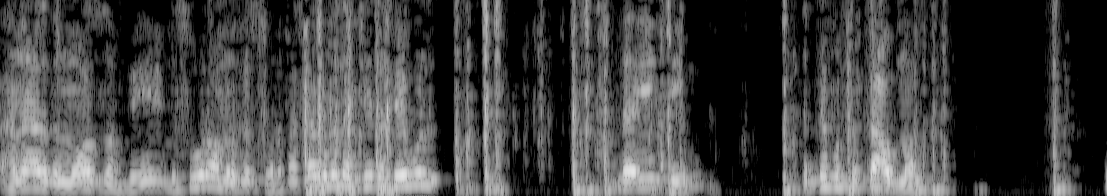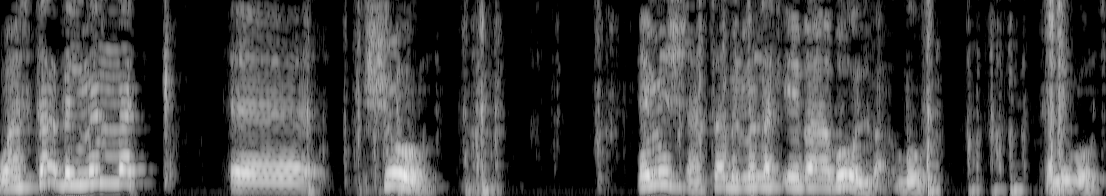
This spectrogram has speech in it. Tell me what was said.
هنعرض الموظف بإيه؟ بصورة ومن غير صورة. فهستقبل منك data table ده إيه؟ table ال default بتاعه ب null وهستقبل منك آه show image هستقبل منك إيه بقى؟ bool بقى bool خليه bool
